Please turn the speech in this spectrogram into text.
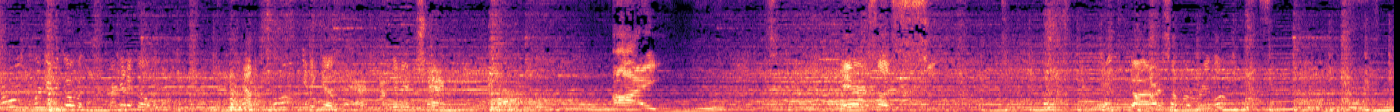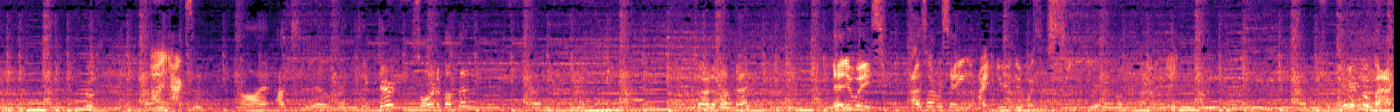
know, what? We're gonna go with that. We're gonna go with that. Now, before I'm gonna go there, I'm gonna check. I. There's a. Got ourselves a reload. I accidentally, I accidentally clicked uh, there. Sorry about that. Sorry about that. Anyways, as I was saying, I knew there was a secret around it. So we're gonna go back.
